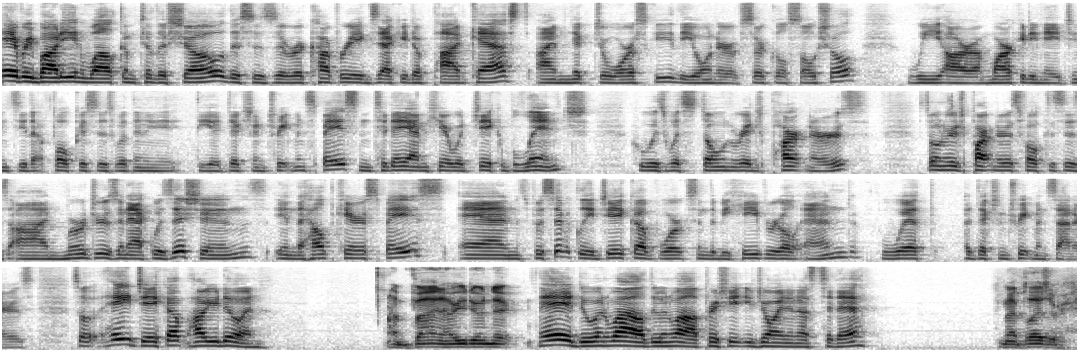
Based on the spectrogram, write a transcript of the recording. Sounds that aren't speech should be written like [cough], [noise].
Hey, everybody, and welcome to the show. This is the Recovery Executive Podcast. I'm Nick Jaworski, the owner of Circle Social. We are a marketing agency that focuses within the, addiction treatment space. And today I'm here with Jacob Lynch, who is with Stoneridge Partners. Stoneridge Partners focuses on mergers and acquisitions in the healthcare space. And specifically, Jacob works in the behavioral end with addiction treatment centers. So, hey, Jacob, how are you doing? I'm fine. How are you doing, Nick? Hey, doing well, doing well. Appreciate you joining us today. My pleasure.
